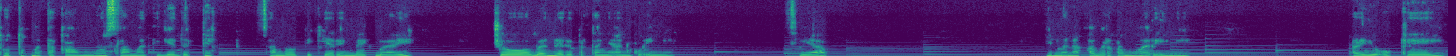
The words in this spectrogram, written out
tutup mata kamu selama tiga detik sambil pikirin baik-baik jawaban dari pertanyaanku ini. Siap? Gimana kabar kamu hari ini? Are you okay?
